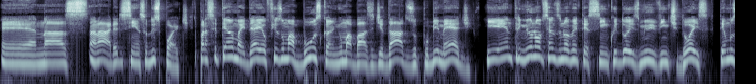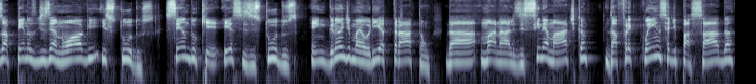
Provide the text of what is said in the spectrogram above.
é, nas, na área de ciência do esporte. Para se ter uma ideia, eu fiz uma busca em uma base de dados, o PubMed, e entre 1995 e 2022 temos apenas 19 estudos, sendo que esses estudos, em grande maioria, tratam da uma análise cinemática da frequência de passada,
